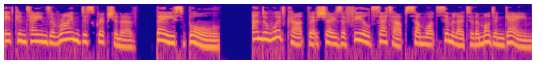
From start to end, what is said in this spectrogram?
It contains a rhymed description of baseball and a woodcut that shows a field setup somewhat similar to the modern game.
